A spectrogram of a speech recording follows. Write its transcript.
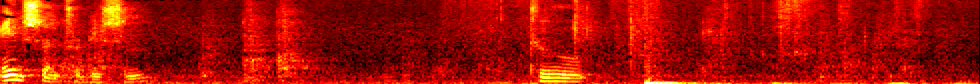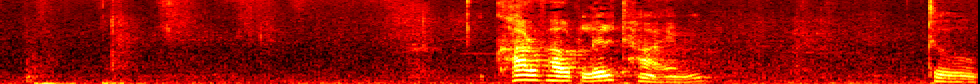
ancient tradition to carve out little time to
